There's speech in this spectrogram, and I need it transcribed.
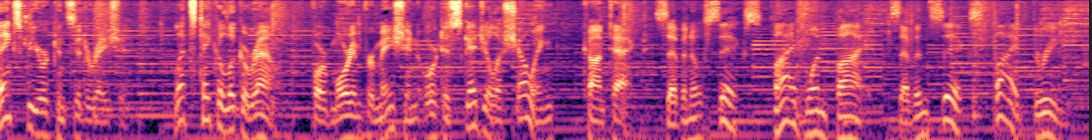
Thanks for your consideration. Let's take a look around. For more information or to schedule a showing, contact 706 515 7653.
